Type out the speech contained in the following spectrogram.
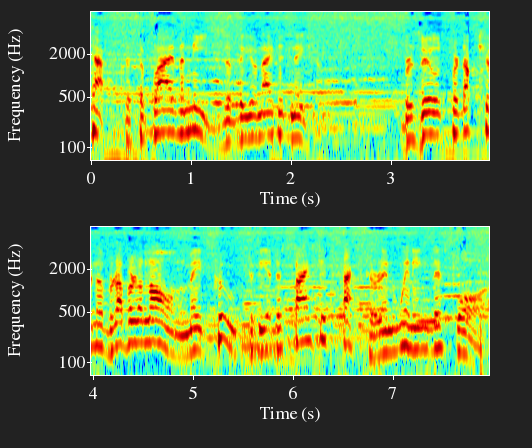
tapped to supply the needs of the United Nations. Brazil's production of rubber alone may prove to be a decisive factor in winning this war.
